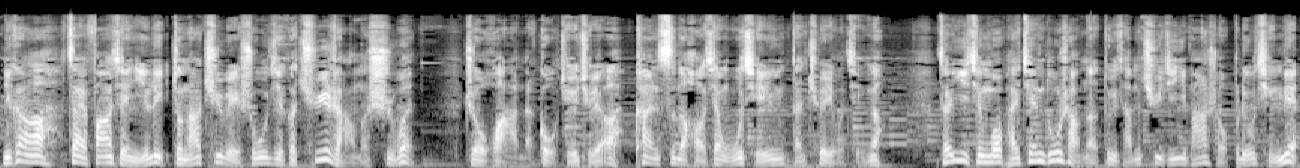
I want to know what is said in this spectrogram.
你看啊，再发现一例，就拿区委书记和区长的试问，这话呢够决绝啊！看似呢好像无情，但却有情啊！在疫情摸排监督上呢，对咱们区级一把手不留情面，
